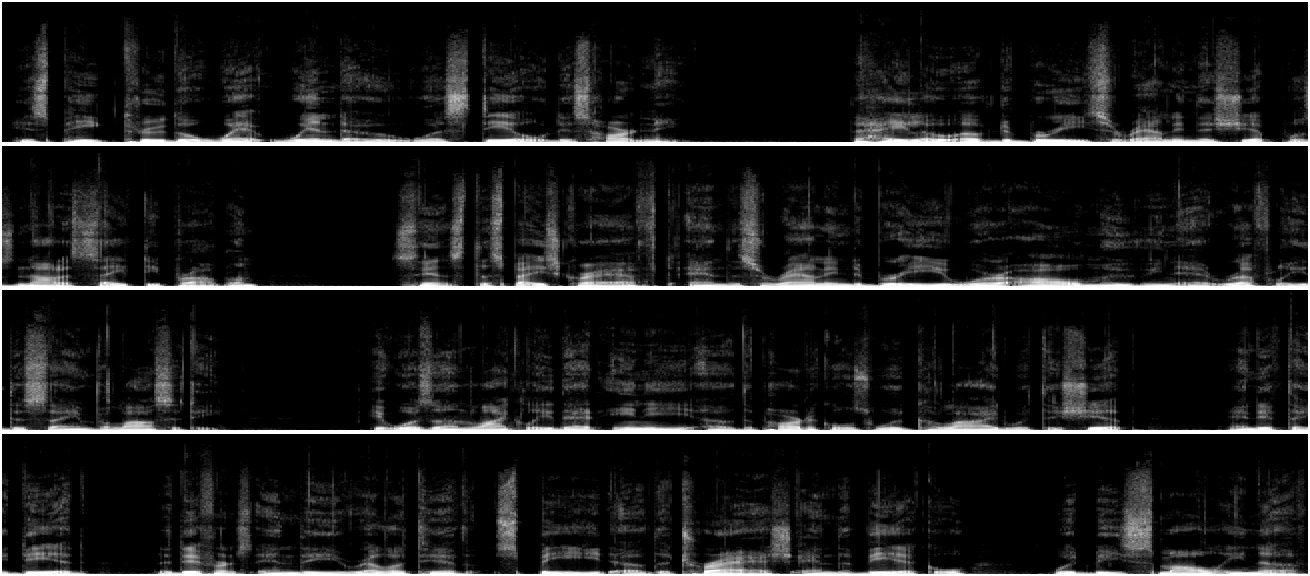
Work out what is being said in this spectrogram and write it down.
his peek through the wet window was still disheartening. The halo of debris surrounding the ship was not a safety problem, since the spacecraft and the surrounding debris were all moving at roughly the same velocity. It was unlikely that any of the particles would collide with the ship, and if they did, the difference in the relative speed of the trash and the vehicle would be small enough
